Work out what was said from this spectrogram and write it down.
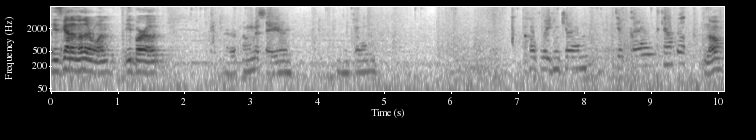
He's got another one. He burrowed. I'm gonna stay here. Kill him. Hopefully you can kill him. Get cold, Kappa. No.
